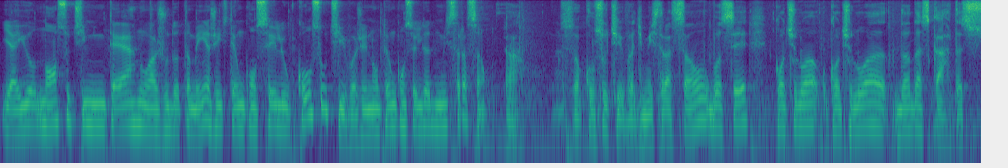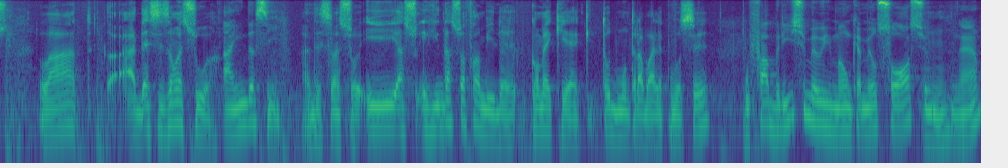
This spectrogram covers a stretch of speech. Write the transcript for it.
E aí o nosso time interno ajuda também, a gente tem um conselho consultivo, a gente não tem um conselho de administração. Tá. Só consultivo. Administração, você continua, continua dando as cartas. Lá, a decisão é sua. Ainda assim. A decisão é sua. E, a e da sua família, como é que é? Que todo mundo trabalha com você? O Fabrício, meu irmão, que é meu sócio, né?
